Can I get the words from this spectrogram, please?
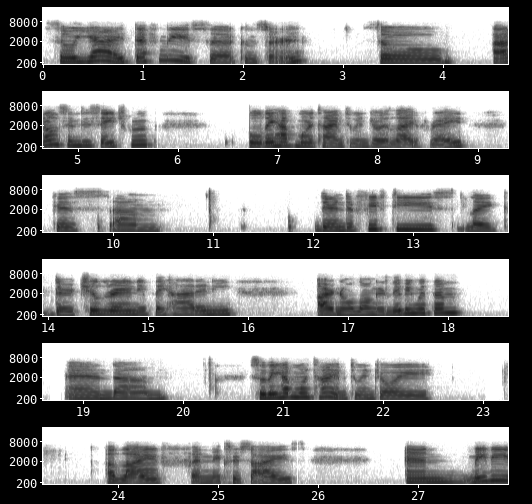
So yeah, it definitely is a concern. So adults in this age group, well, they have more time to enjoy life, right? Because um, they're in their 50s, like their children, if they had any, are no longer living with them. And um, so they have more time to enjoy a life and exercise. And maybe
